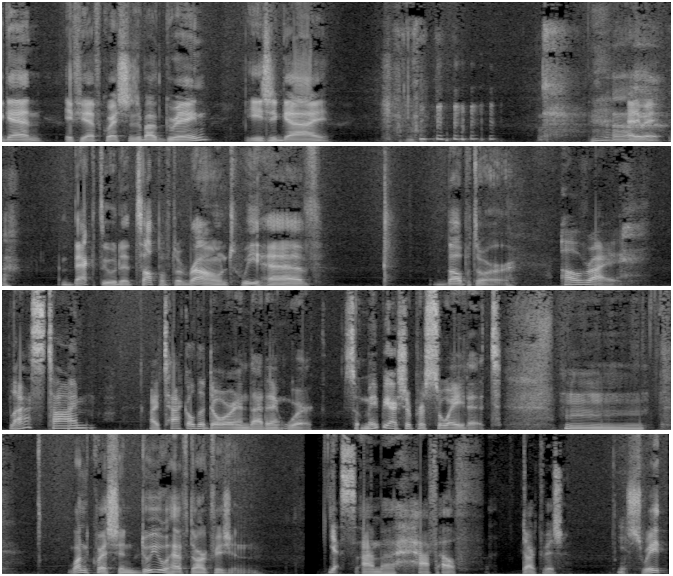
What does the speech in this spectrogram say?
Again, if you have questions about grain, he's your guy. Anyway, back to the top of the round, we have Balpator. All right. Last time I tackled the door and that didn't work. So maybe I should persuade it. Hmm. One question Do you have dark vision? Yes, I'm a half elf. Dark vision. Yeah. Sweet.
